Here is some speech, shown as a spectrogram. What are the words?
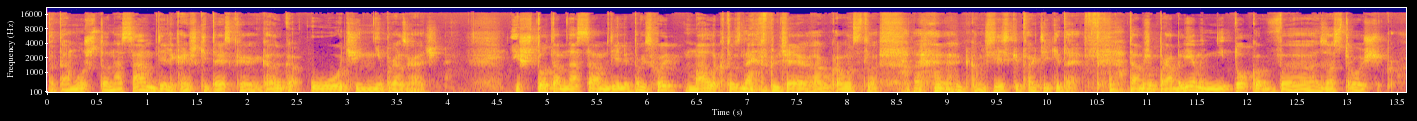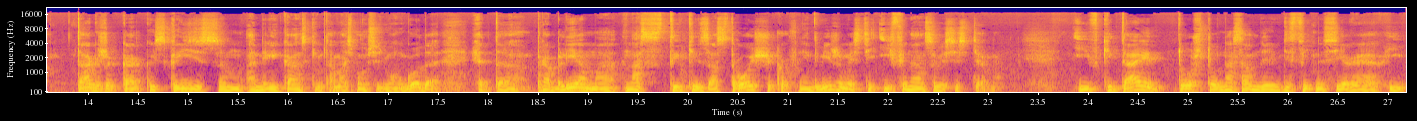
потому что на самом деле, конечно, китайская экономика очень непрозрачна. И что там на самом деле происходит, мало кто знает, включая руководство Коммунистической партии Китая. Там же проблема не только в застройщиках. Так же, как и с кризисом американским там, 8-7 года, это проблема на стыке застройщиков недвижимости и финансовой системы. И в Китае то, что на самом деле действительно серая и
